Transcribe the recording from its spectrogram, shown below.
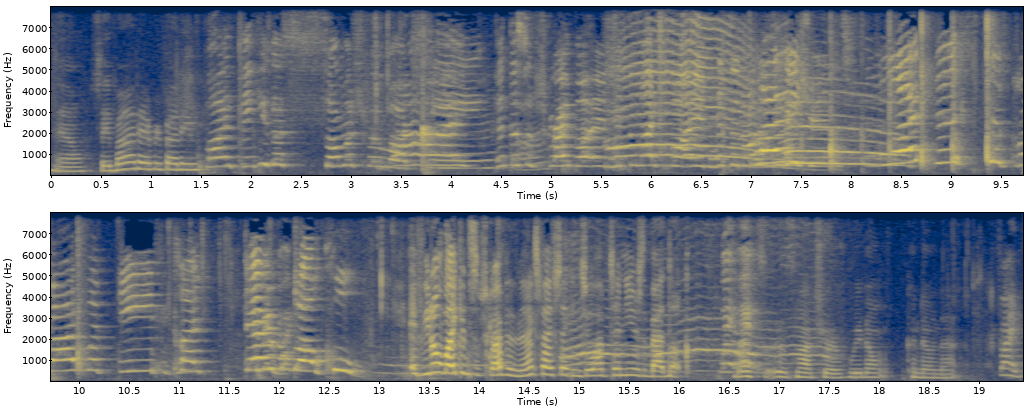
Now say bye to everybody. Bye. Thank you guys so much for watching. Hit the subscribe button. Hit the like button. Hit the Like notifications. this subscribe with D because they're so cool. If you don't like and subscribe in the next five seconds, you'll have 10 years of bad luck. Wait, wait. That's it's not true. We don't condone that. Fine.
